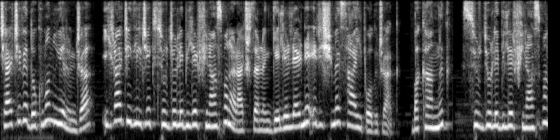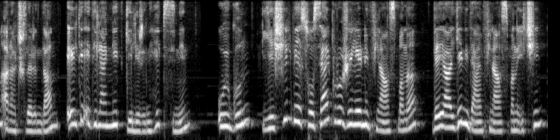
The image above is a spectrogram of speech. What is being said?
çerçeve doküman uyarınca ihraç edilecek sürdürülebilir finansman araçlarının gelirlerine erişime sahip olacak. Bakanlık, sürdürülebilir finansman araçlarından elde edilen net gelirin hepsinin uygun, yeşil ve sosyal projelerinin finansmanı veya yeniden finansmanı için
